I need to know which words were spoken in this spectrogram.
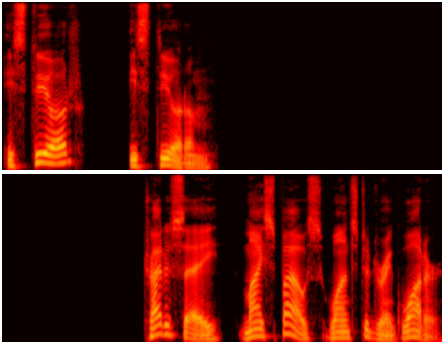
İstiyor, istiyorum. Try to say, My spouse wants to drink water.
